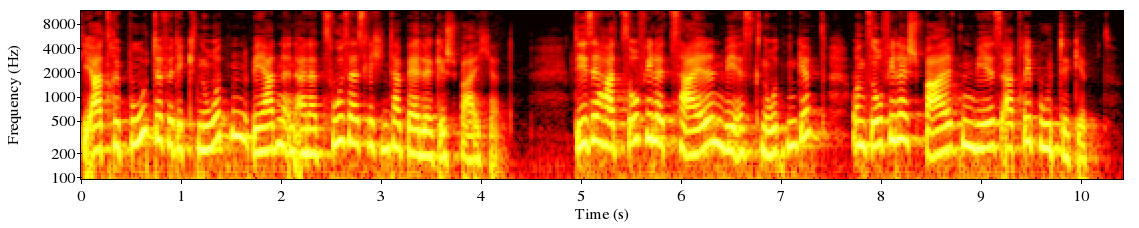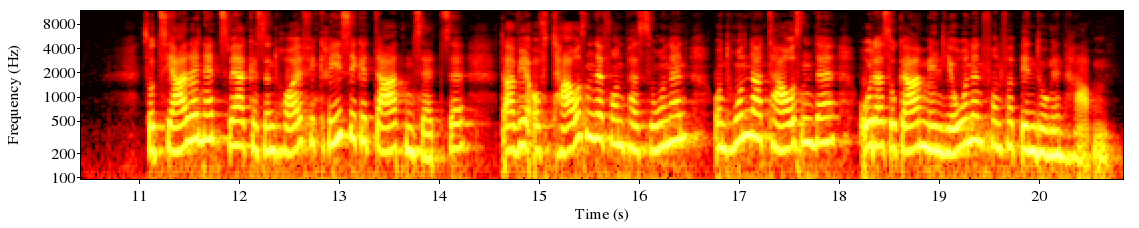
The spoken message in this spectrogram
Die Attribute für die Knoten werden in einer zusätzlichen Tabelle gespeichert. Diese hat so viele Zeilen, wie es Knoten gibt und so viele Spalten, wie es Attribute gibt. Soziale Netzwerke sind häufig riesige Datensätze, da wir oft Tausende von Personen und Hunderttausende oder sogar Millionen von Verbindungen haben.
